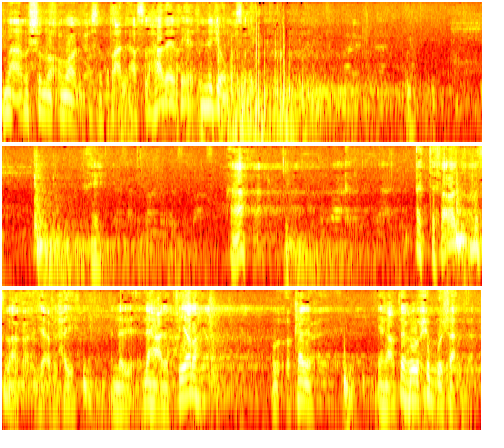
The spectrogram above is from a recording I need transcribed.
ما مش موضوع حسن الطالع أصلا هذا في النجوم أصلا إيه. ها؟ التفاؤل مثل ما جاء في الحديث أن نهى عن الطيرة وكان يعني أعطيه هو يحب الفاء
